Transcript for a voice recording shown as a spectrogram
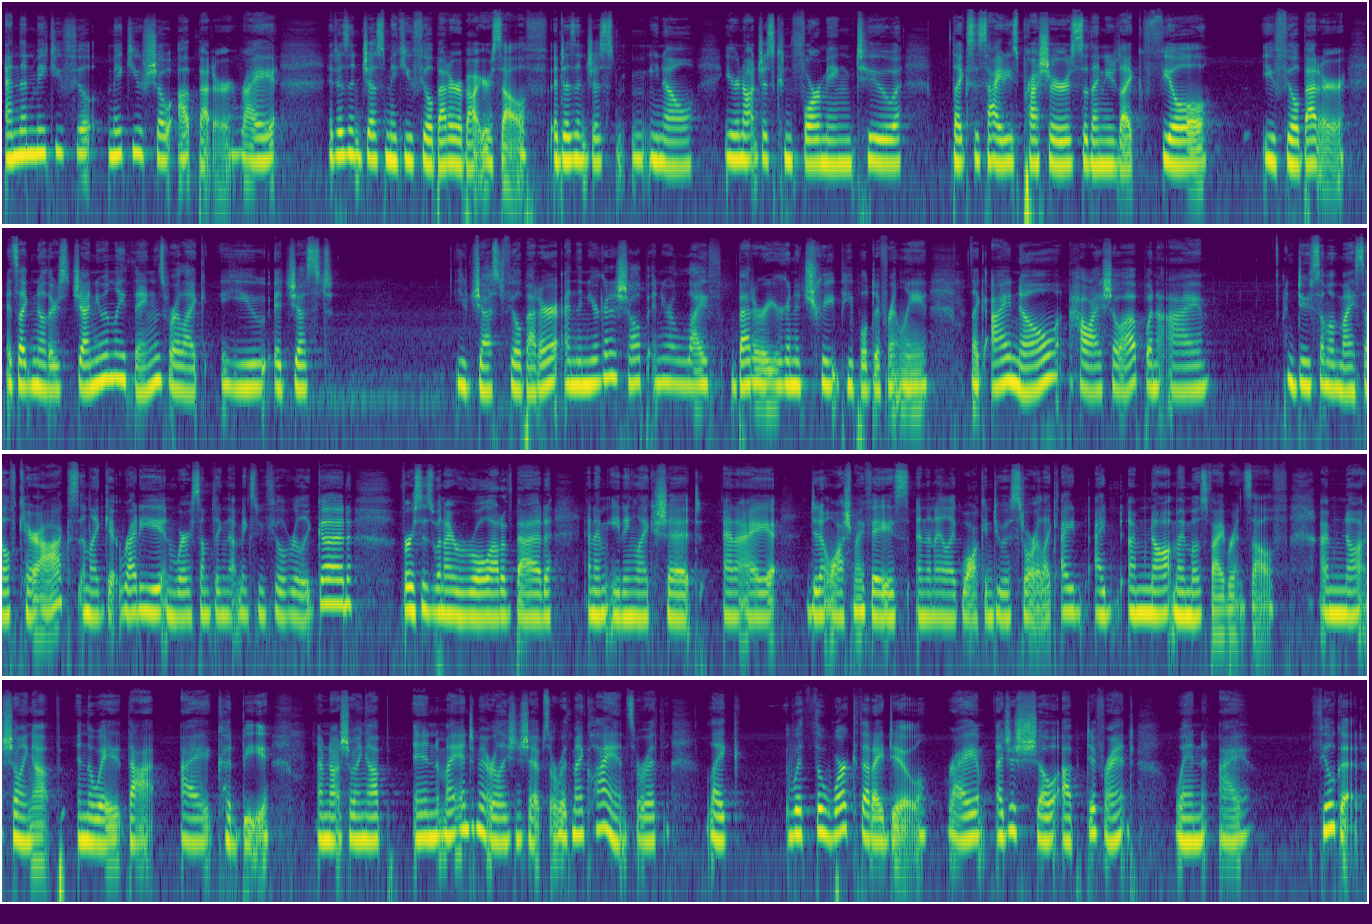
and then make you feel, make you show up better, right? it doesn't just make you feel better about yourself. It doesn't just, you know, you're not just conforming to like society's pressures so then you like feel you feel better. It's like no, there's genuinely things where like you it just you just feel better and then you're going to show up in your life better. You're going to treat people differently. Like I know how I show up when I do some of my self care acts and like get ready and wear something that makes me feel really good versus when I roll out of bed and I'm eating like shit and I didn't wash my face and then I like walk into a store. Like I, I I'm not my most vibrant self. I'm not showing up in the way that I could be. I'm not showing up in my intimate relationships or with my clients or with like with the work that I do, right? I just show up different when I feel good.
